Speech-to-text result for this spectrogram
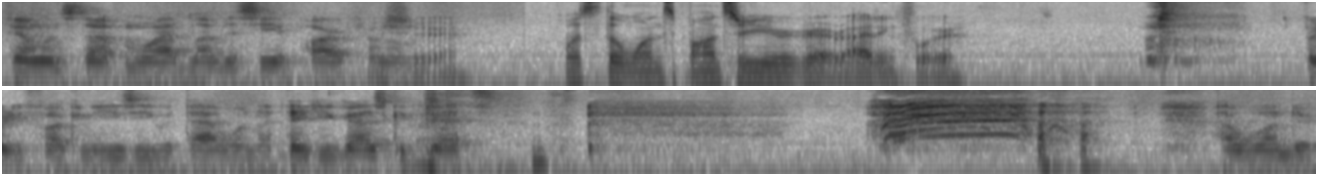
filming stuff more. I'd love to see a part from For him. sure. What's the one sponsor you regret riding for? Pretty fucking easy with that one. I think you guys could guess. I wonder.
